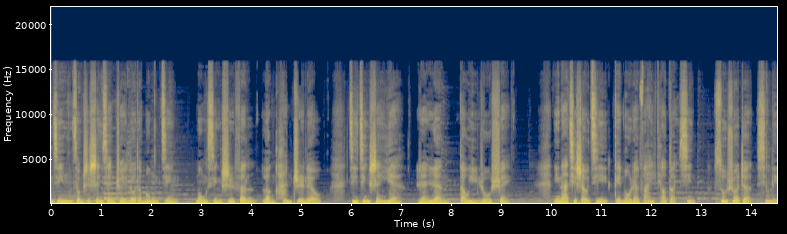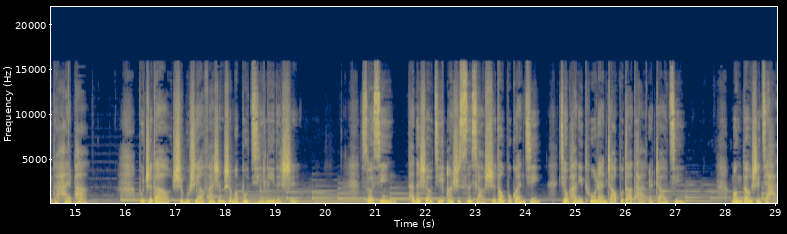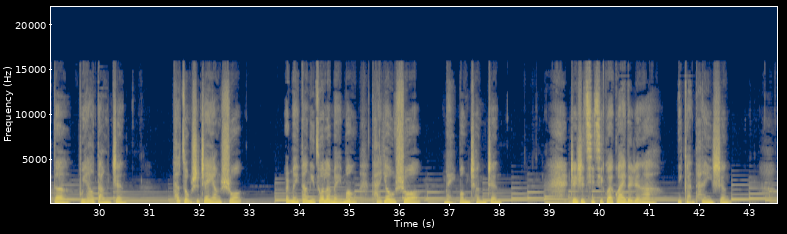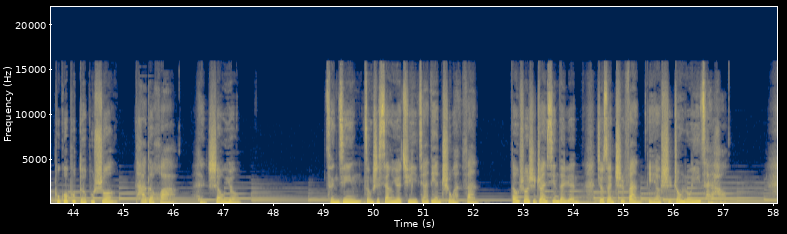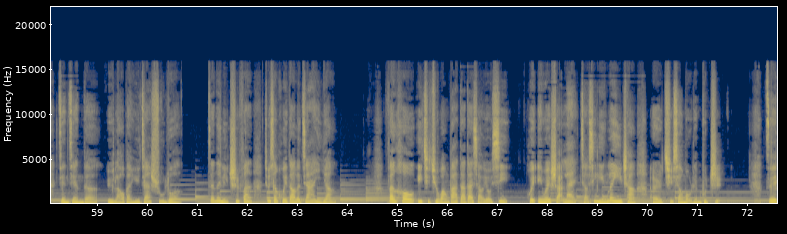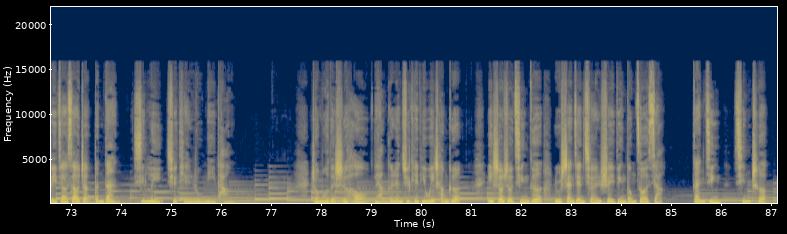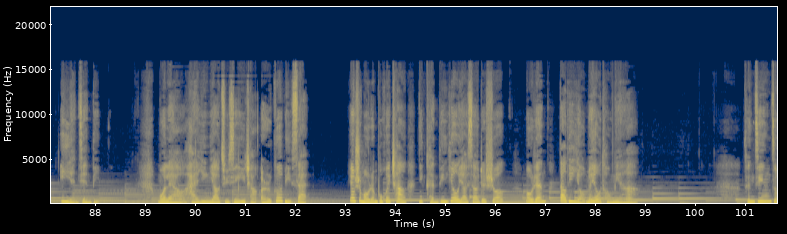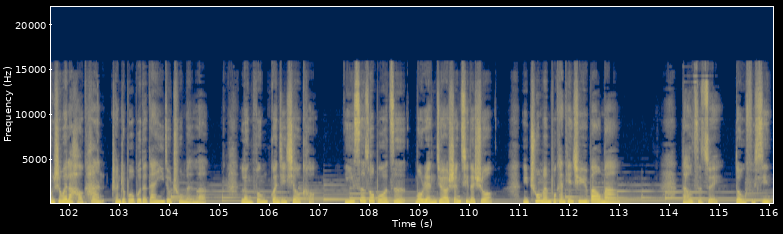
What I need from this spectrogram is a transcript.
曾经总是深陷坠落的梦境，梦醒时分冷汗直流，寂静深夜，人人都已入睡。你拿起手机给某人发一条短信，诉说着心里的害怕，不知道是不是要发生什么不吉利的事。所幸他的手机二十四小时都不关机，就怕你突然找不到他而着急。梦都是假的，不要当真。他总是这样说，而每当你做了美梦，他又说美梦成真。真是奇奇怪怪的人啊！你感叹一声。不过不得不说，他的话很受用。曾经总是相约去一家店吃晚饭，都说是专心的人，就算吃饭也要始终如一才好。渐渐的与老板愈加熟络，在那里吃饭就像回到了家一样。饭后一起去网吧打打小游戏，会因为耍赖侥幸赢了一场而取笑某人不止，嘴里叫嚣着“笨蛋”，心里却甜如蜜糖。周末的时候，两个人去 KTV 唱歌，一首首情歌如山涧泉水叮咚作响，干净清澈。一眼见底，末了还硬要举行一场儿歌比赛。要是某人不会唱，你肯定又要笑着说：“某人到底有没有童年啊？”曾经总是为了好看，穿着薄薄的单衣就出门了，冷风灌进袖口，你一瑟缩脖子，某人就要生气地说：“你出门不看天气预报吗？”刀子嘴豆腐心。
